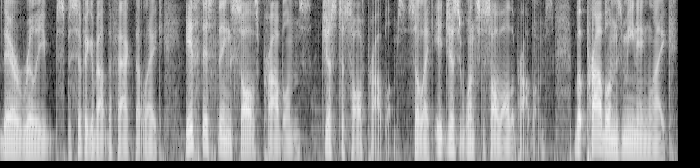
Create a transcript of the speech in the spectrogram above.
they are really specific about the fact that like if this thing solves problems just to solve problems, so like it just wants to solve all the problems, but problems meaning like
